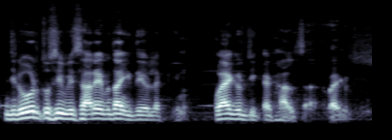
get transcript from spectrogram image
ਜਰੂਰ ਤੁਸੀਂ ਵੀ ਸਾਰੇ ਵਧਾਈ ਦਿਓ ਲੱਕੀ ਨੂੰ। ਵਾਹਿਗੁਰੂ ਜੀ ਕਾ ਖਾਲਸਾ, ਵਾਹਿਗੁਰੂ ਜੀ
